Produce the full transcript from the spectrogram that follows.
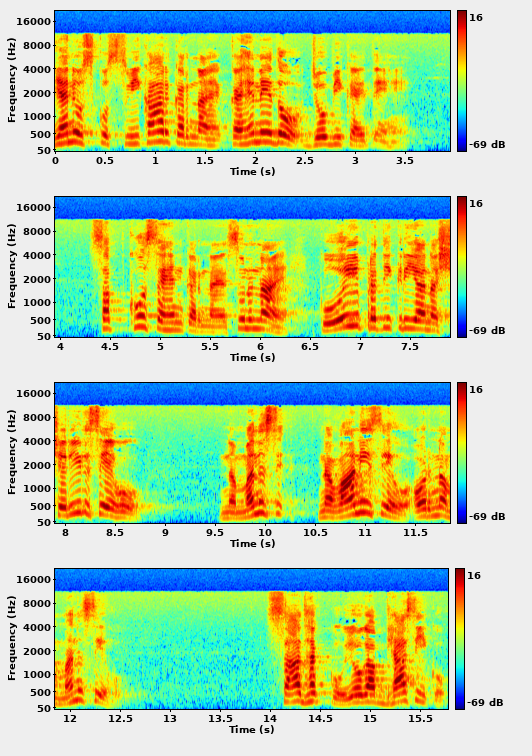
यानी उसको स्वीकार करना है, कहने दो, जो भी कहते हैं। सबको सहन करना है, सुनना है। कोई प्रतिक्रिया न शरीर से हो, न मन से, न वाणी से हो, और न मन से हो। साधक को, योगाभ्यासी को,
